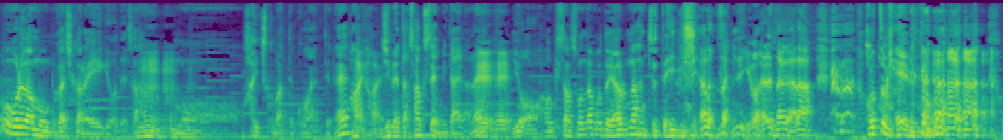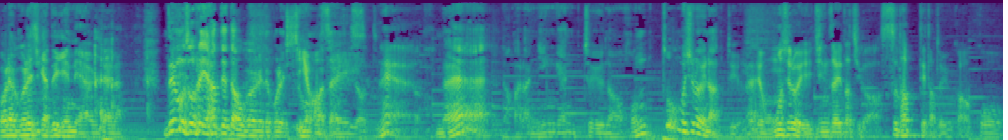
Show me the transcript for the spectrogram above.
俺はもう昔から営業でさ、うんうんうんもう、這いつくばってこうやってね、はいはい地べた作戦みたいなね、ええよう、青木さんそんなことやるなんて言って石原さんに言われながら、ほっとけ、みたいな。俺はこれしかできんねや、みたいな。でもそれやってたおかげでこれ質問また営業ってね。ねねえ。だから人間というのは本当面白いなっていうねえ。。でも面白い人材たちが巣立ってたというか、こ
